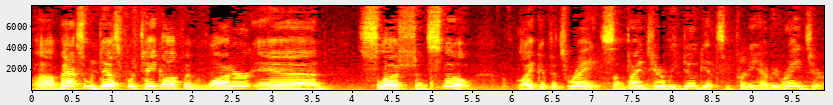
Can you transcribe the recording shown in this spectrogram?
Uh, maximum depth for takeoff in water and slush and snow. Like if it's rain. Sometimes here we do get some pretty heavy rains here.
